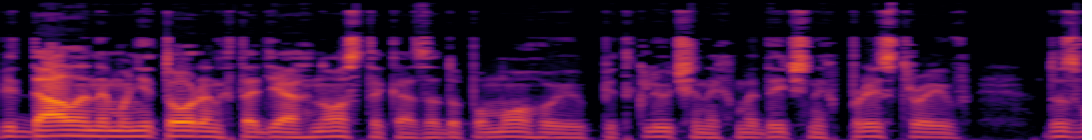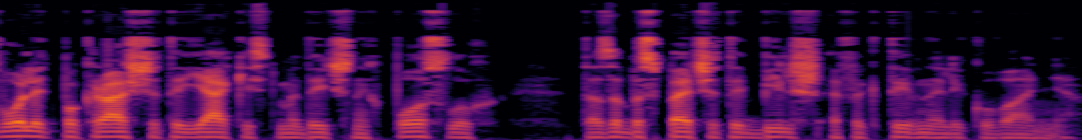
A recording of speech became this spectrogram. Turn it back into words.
Віддалений моніторинг та діагностика за допомогою підключених медичних пристроїв дозволять покращити якість медичних послуг та забезпечити більш ефективне лікування.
